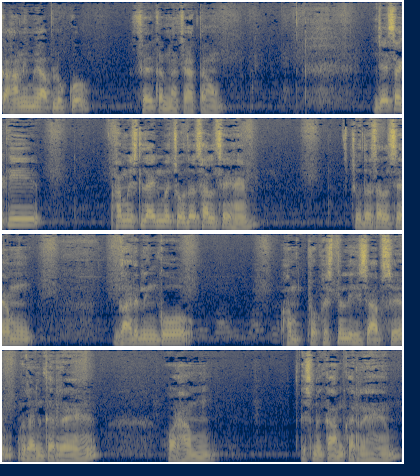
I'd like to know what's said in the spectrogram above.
कहानी मैं आप लोग को शेयर करना चाहता हूँ। जैसा कि हम इस लाइन में चौदह साल से हैं। चौदह साल से हम गार्डनिंग को हम प्रोफेशनल हिसाब से रन कर रहे हैं और हम इसमें काम कर रहे हैं।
